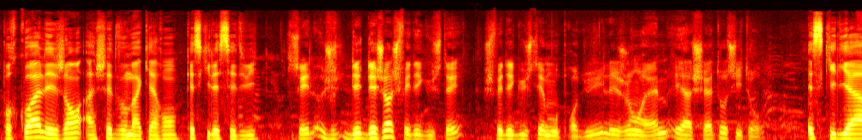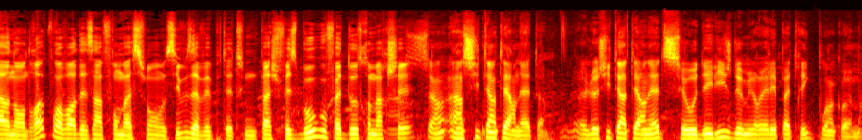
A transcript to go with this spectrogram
Pourquoi les gens achètent vos macarons? Qu'est-ce qui les séduit? Je, Déjà, je fais déguster. Je fais déguster mon produit, les gens aiment et achètent aussitôt. Est-ce qu'il y a un endroit pour avoir des informations aussi? Vous avez peut-être une page Facebook, vous faites d'autres marchés? Un, un, site internet. Le site internet, c'est de muriel-et-patrick.com.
